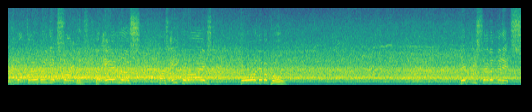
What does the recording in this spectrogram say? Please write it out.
was knocked over in the excitement, but Ian Rush has equalised for Liverpool. 57 minutes,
